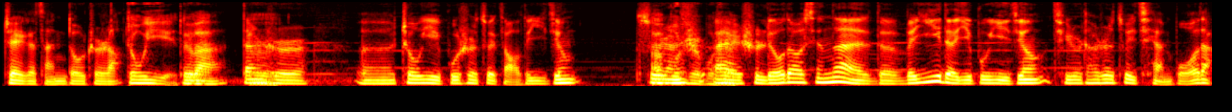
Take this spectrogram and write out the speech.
这个咱都知道，周易对吧？但嗯是，呃，《周易》不是最早的易经，虽然是哎是留到现在的唯一的一部易经，其实它是最浅薄的。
